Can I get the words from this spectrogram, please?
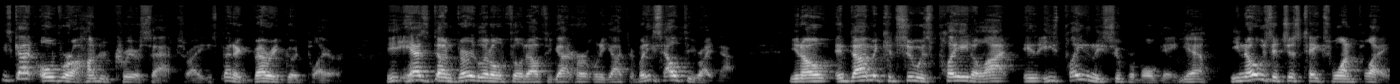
he's got over 100 career sacks, right? He's been a very good player. He, he has done very little in Philadelphia. He got hurt when he got there, but he's healthy right now. You know, and Ndamukong Suh has played a lot. He's played in these Super Bowl games. Yeah. He knows it just takes one play.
